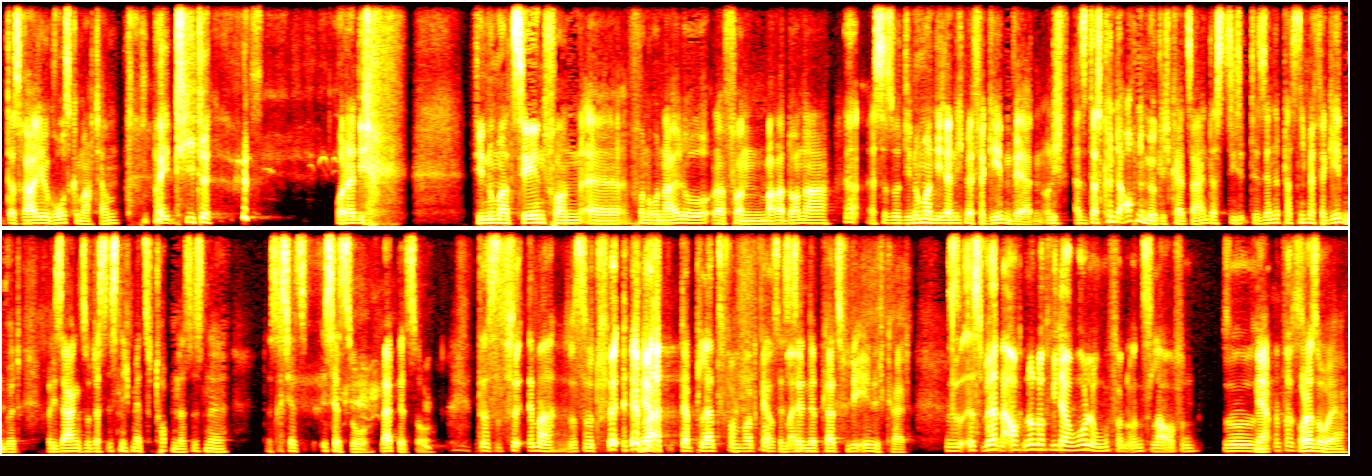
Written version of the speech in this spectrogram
das Radio groß gemacht haben. bei Tide. Oder die, die Nummer 10 von, äh, von Ronaldo oder von Maradona. Ja. Das ist so die Nummern, die dann nicht mehr vergeben werden. Und ich, also das könnte auch eine Möglichkeit sein, dass die, der Sendeplatz nicht mehr vergeben wird. Weil die sagen so, das ist nicht mehr zu toppen. Das ist eine, das ist jetzt, ist jetzt so, bleibt jetzt so. Das ist für immer. Das wird für immer Ja. der Platz vom Podcast Das ist bleiben. Sendeplatz für die Ewigkeit. Also Es werden auch nur noch Wiederholungen von uns laufen. So Ja. so Oder so, ja.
